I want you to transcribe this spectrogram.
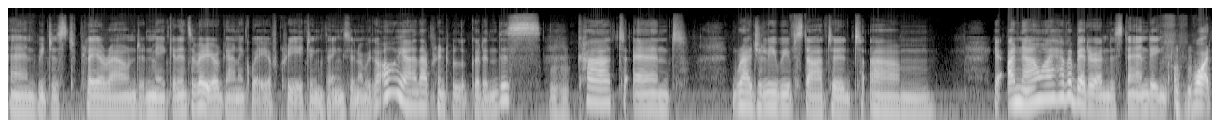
and we just play around and make it. It's a very organic way of creating things. You know, we go, oh yeah, that print will look good in this cut, and gradually we've started. Um, yeah, and now I have a better understanding of what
